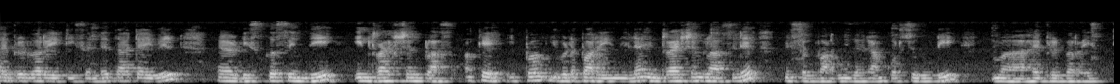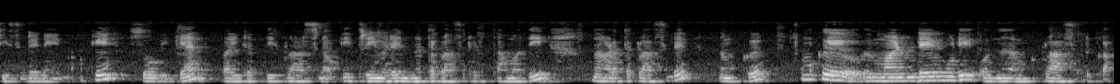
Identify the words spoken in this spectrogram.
ഹൈബ്രിഡ് വെറൈറ്റീസ് ഉണ്ട്. That I will discuss in the interaction class okay ഇപ്പം ഇവിടെ പറയുന്നില്ല. ഇൻട്രാക്ഷൻ ക്ലാസ്സിൽ മിസ് പറഞ്ഞു തരാം കുറച്ചുകൂടി ഹൈബ്രിഡ് വെറൈറ്റീസിന്റെ name okay so we can wind up the class no ഇത്രയും വരെ ഇന്നത്തെ ക്ലാസ്സിൽ എടുത്താൽ മതി. നാളത്തെ ക്ലാസ്സിൽ നമുക്ക് നമുക്ക് മൺഡേ കൂടി ഒന്ന് നമുക്ക് ക്ലാസ് എടുക്കാം.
